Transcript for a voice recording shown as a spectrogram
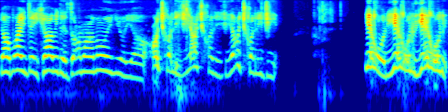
Yapay zeka bile zamanı oynuyor ya. Aç kaleciyi aç kaleciyi aç kaleciyi. Ye golü ye golü ye golü.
